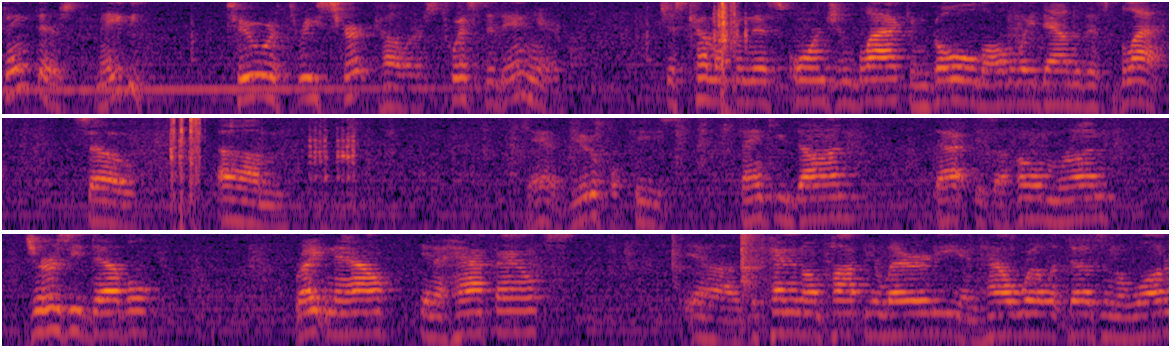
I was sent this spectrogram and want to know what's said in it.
think there's maybe two or three skirt colors twisted in here. just coming from this orange and black and gold all the way down to this black. So, um, yeah, beautiful piece. Thank you, Don. That is a home run. Jersey Devil, right now in a half ounce, uh, depending on popularity and how well it does in the water,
